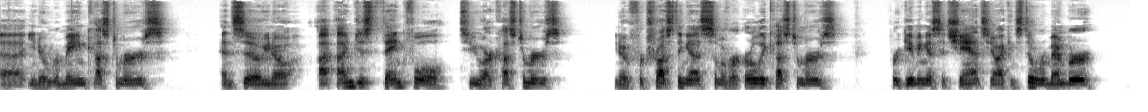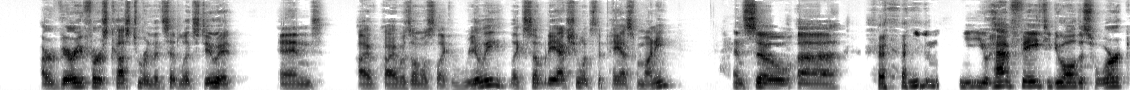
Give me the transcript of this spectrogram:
uh, you know remain customers, and so you know I, I'm just thankful to our customers you know, for trusting us, some of our early customers for giving us a chance. You know, I can still remember our very first customer that said, let's do it. And I, I was almost like, really? Like somebody actually wants to pay us money? And so, uh, even you have faith, you do all this work,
